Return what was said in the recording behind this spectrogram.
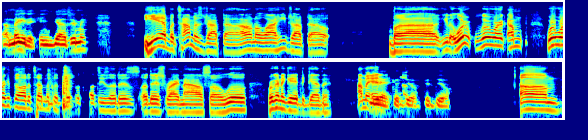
I made it. Can you guys hear me? Yeah, but Thomas dropped out. I don't know why he dropped out. But uh, you know, we're we're work I'm we're working through all the technical difficulties of this of this right now. So we'll we're gonna get it together. I'm gonna Yeah, edit. good deal, good deal. Um,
